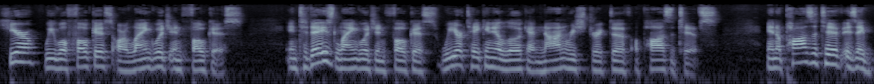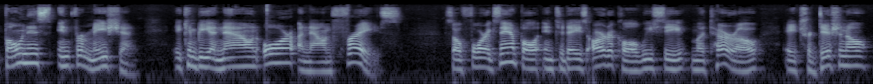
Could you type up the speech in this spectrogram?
Here we will focus our language in focus. In today's language in focus, we are taking a look at non-restrictive appositives. An appositive is a bonus information. It can be a noun or a noun phrase. So, for example, in today's article, we see Mataro, a traditional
